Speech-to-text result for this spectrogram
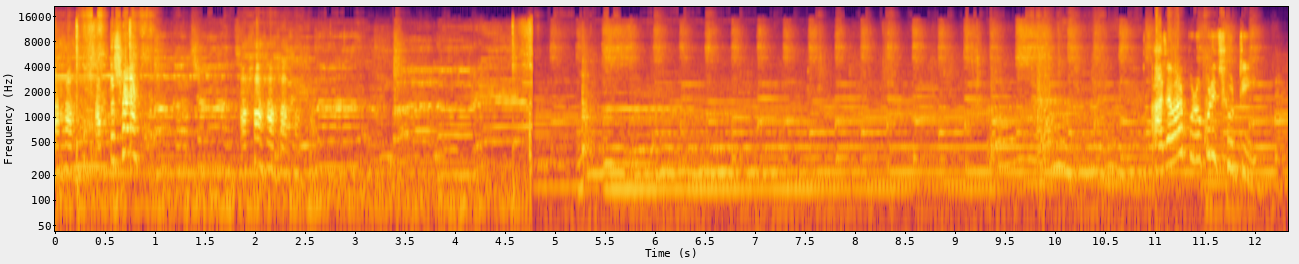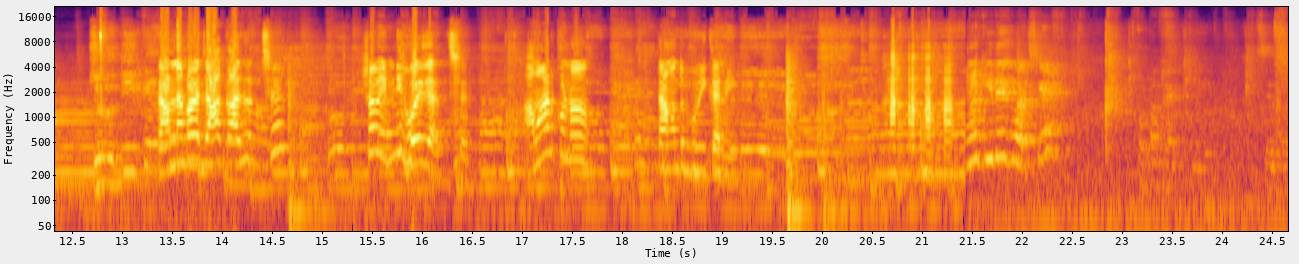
আহা হাতটা সরা আহা হা হা হা আজ আমার পুরোপুরি ছুটি। রান্না করে যা কাজ হচ্ছে সব এমনি হয়ে যাচ্ছে। আমার কোনো তার মধ্যে ভূমিকা নেই। আমরা কি দেখব আজকে? সিজন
